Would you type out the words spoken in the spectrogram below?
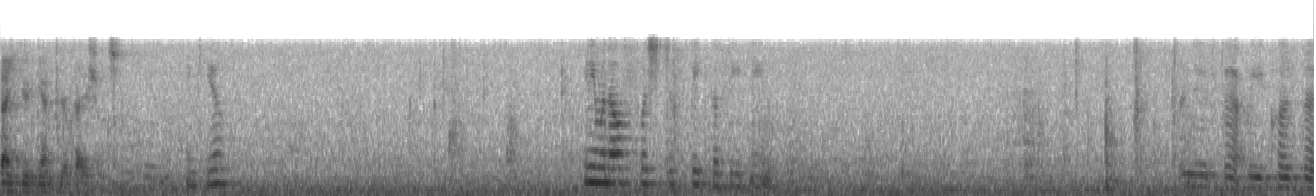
Thank you again for your patience. Thank you. Anyone else wish to speak this evening? I move that we close the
